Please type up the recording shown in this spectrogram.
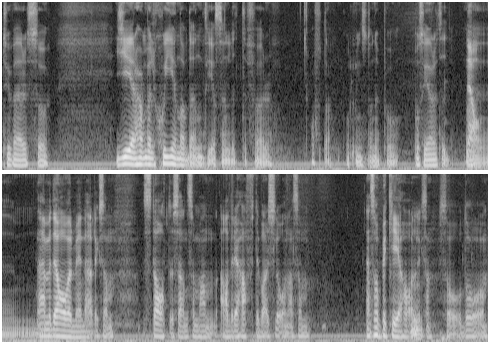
tyvärr så ger han väl sken av den tesen lite för ofta, åtminstone på, på senare tid. Ja. Eh, Nej men det har väl med den där liksom statusen som han aldrig haft i Barcelona som en som Piqué har Mm. liksom. Så då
